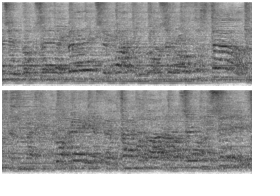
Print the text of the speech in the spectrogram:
Będzie dobrze Będzie bardzo dobrze, oto stan Trochę jestem zakochana, żeby żyć.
